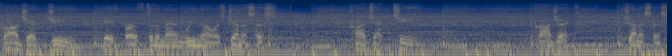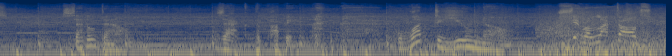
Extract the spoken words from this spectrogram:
Project G gave birth to the man we know as Genesis. Project G. Project Genesis. Settle down. Zack the puppy. What do you know? Shit, Shinra lapdogs!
